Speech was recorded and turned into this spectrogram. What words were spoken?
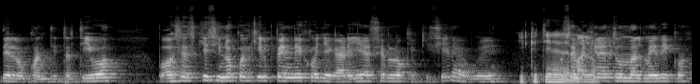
de lo cuantitativo. O sea, es que si no cualquier pendejo llegaría a hacer lo que quisiera, güey. ¿Y qué tiene O de sea, malo? imagínate un mal médico.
